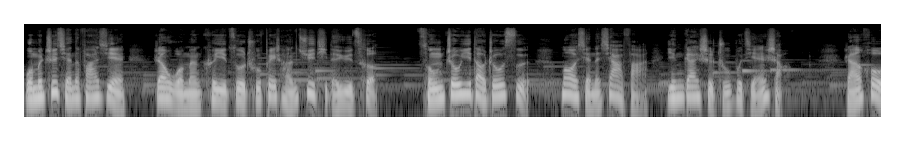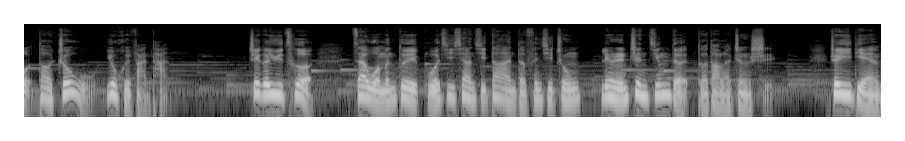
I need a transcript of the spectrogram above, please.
我们之前的发现让我们可以做出非常具体的预测。从周一到周四，冒险的下法应该是逐步减少，然后到周五又会反弹。这个预测在我们对国际象棋档案的分析中，令人震惊地得到了证实。这一点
